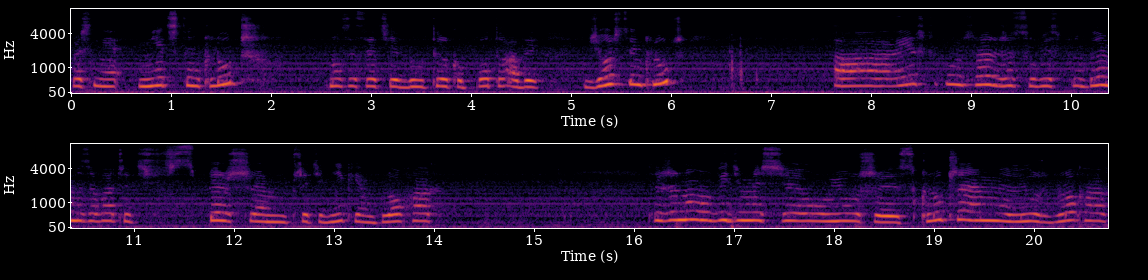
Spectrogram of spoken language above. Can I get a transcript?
właśnie mieć ten klucz. No w zasadzie był tylko po to, aby wziąć ten klucz. A jeszcze muszę, że sobie spróbujemy zobaczyć pierwszym przeciwnikiem w lochach. Także no widzimy się już y, z kluczem, już w lochach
